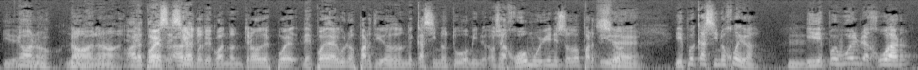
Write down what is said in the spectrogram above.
y No. No, no. Ahora después te- es ahora- cierto que cuando entró después, después de algunos partidos donde casi no tuvo minutos, o sea, jugó muy bien esos dos partidos Sí. y después casi no juega. Mm. Y después vuelve a jugar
